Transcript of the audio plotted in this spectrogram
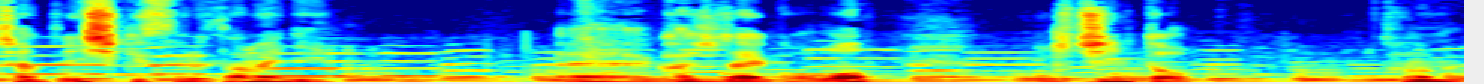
ちゃんと意識するために、えー家事代行をきちんと頼む、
